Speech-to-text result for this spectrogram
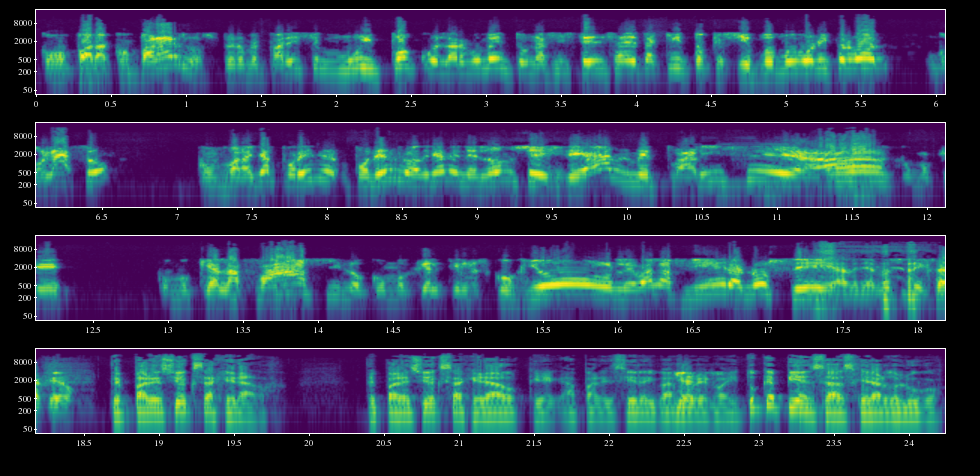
como para compararlos, pero me parece muy poco el argumento, una asistencia de Taquito, que sí fue muy bonito el gol, golazo, como para ya poner, ponerlo Adrián en el once ideal, me parece, ah, como que, como que a la fácil, o como que el que lo escogió le va a la fiera, no sé, Adrián, no sé si exagero. ¿Te pareció exagerado? ¿Te pareció exagerado que apareciera Iván Moreno ahí? ¿Tú qué piensas, Gerardo Lugo?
